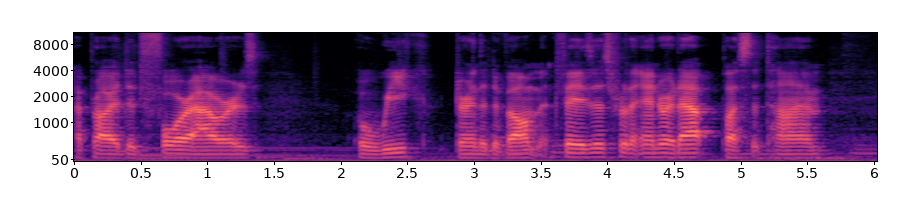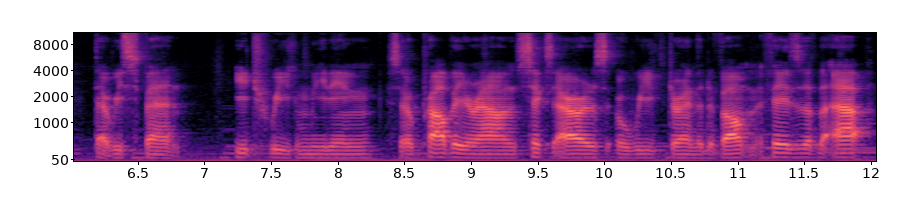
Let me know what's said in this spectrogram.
I probably did four hours a week during the development phases for the Android app, plus the time that we spent each week meeting. So probably around six hours a week during the development phases of the app.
